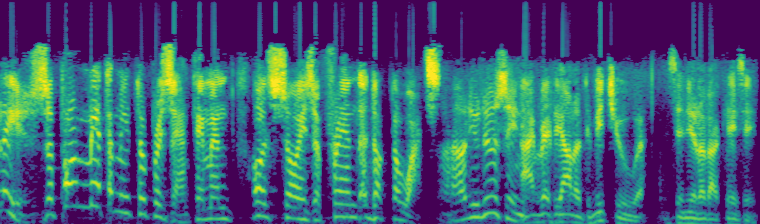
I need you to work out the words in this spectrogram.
Please, uh, permit me to present him and also his uh, friend, uh, Dr. Watson. How do you do, Senor? I'm greatly honored to meet you, uh, Senora Valchese.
